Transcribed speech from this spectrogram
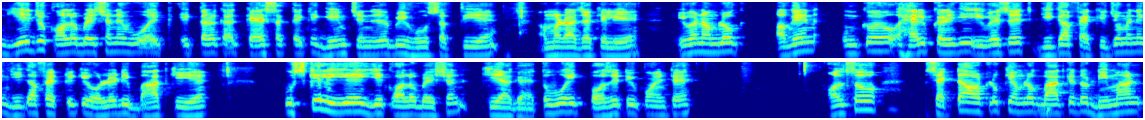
ये जो कॉलोब्रेशन है, वो एक एक तरह का कह सकते हैं कि गेम चेंजर भी हो सकती है अमर राजा के लिए। इवन हम लोग अगेन उनको हेल्प करेगी ईवेसेज गीगा फैक्ट्री। जो मैंने गीगा फैक्ट्री की ऑलरेडी बात की है, उसके लिए ये कॉलोब्रेशन किया गया है। तो वो एक पॉजिटिव पॉइंट है। ऑल्सो सेक्टर आउटलुक की हम लोग बात करें तो डिमांड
